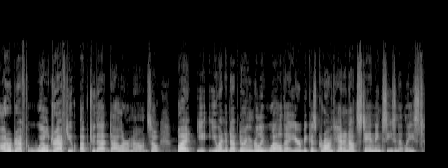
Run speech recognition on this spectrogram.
auto draft will draft you up to that dollar amount. So, but you you ended up doing really well that year because Gronk had an outstanding season at least.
